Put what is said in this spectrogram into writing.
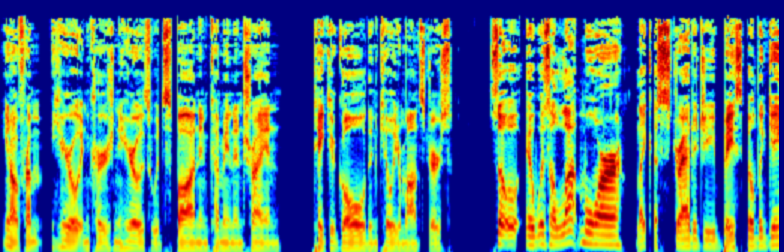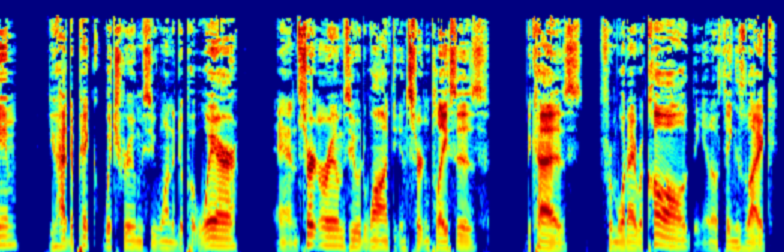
You know, from hero incursion, heroes would spawn and come in and try and take your gold and kill your monsters. So it was a lot more like a strategy base building game you had to pick which rooms you wanted to put where, and certain rooms you would want in certain places because from what I recall, you know, things like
